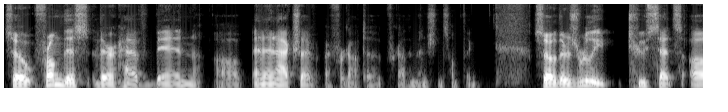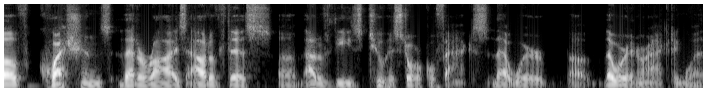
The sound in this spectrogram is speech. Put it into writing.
So from this there have been uh, and then actually I, I, forgot to forgot to mention something. So there's really two sets of questions that arise out of this uh, out of these two historical facts that we're uh, that we're interacting with.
